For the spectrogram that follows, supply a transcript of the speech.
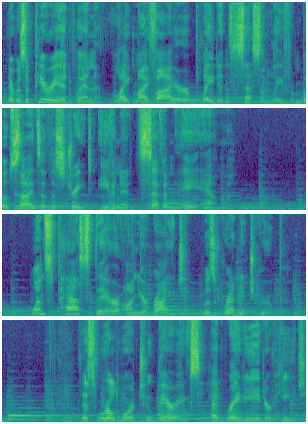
There was a period when Light My Fire played incessantly from both sides of the street, even at 7 a.m. Once past there, on your right, was Greenwich Group. This World War II barracks had radiator heat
